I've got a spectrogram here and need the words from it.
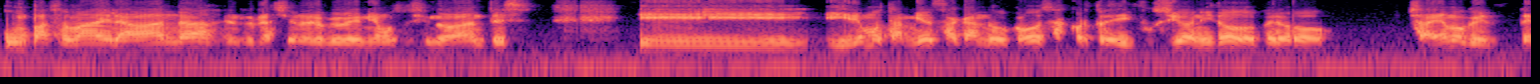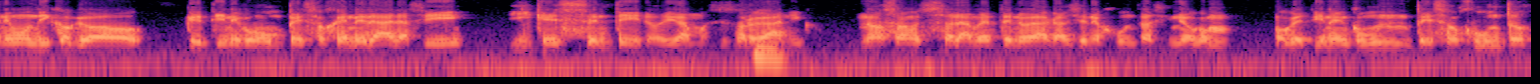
un paso más de la banda en relación a lo que veníamos haciendo antes. Y, iremos también sacando cosas, cortes de difusión y todo, pero sabemos que tenemos un disco que, que tiene como un peso general así y que es entero, digamos, es orgánico. No son solamente nueve canciones juntas, sino como que tienen como un peso junto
